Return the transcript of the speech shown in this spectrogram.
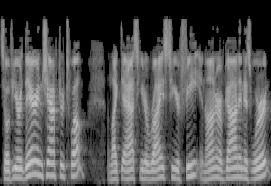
So if you're there in chapter 12, I'd like to ask you to rise to your feet in honor of God and His Word.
